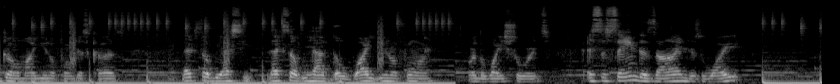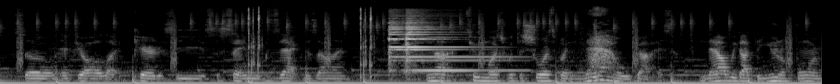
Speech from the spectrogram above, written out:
go my uniform just cause. Next up, we actually, next up we have the white uniform or the white shorts. It's the same design, just white. So if y'all like care to see, it's the same exact design. Not too much with the shorts, but now guys, now we got the uniform.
